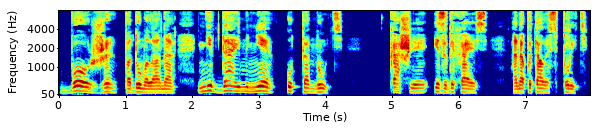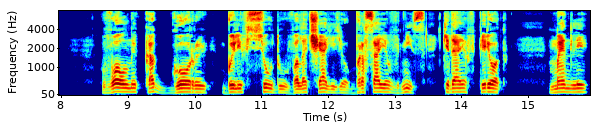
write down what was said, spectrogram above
«Боже!» — подумала она, — «не дай мне утонуть!» Кашляя и задыхаясь, она пыталась плыть. Волны, как горы, были всюду, волоча ее, бросая вниз, кидая вперед. Мэнли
